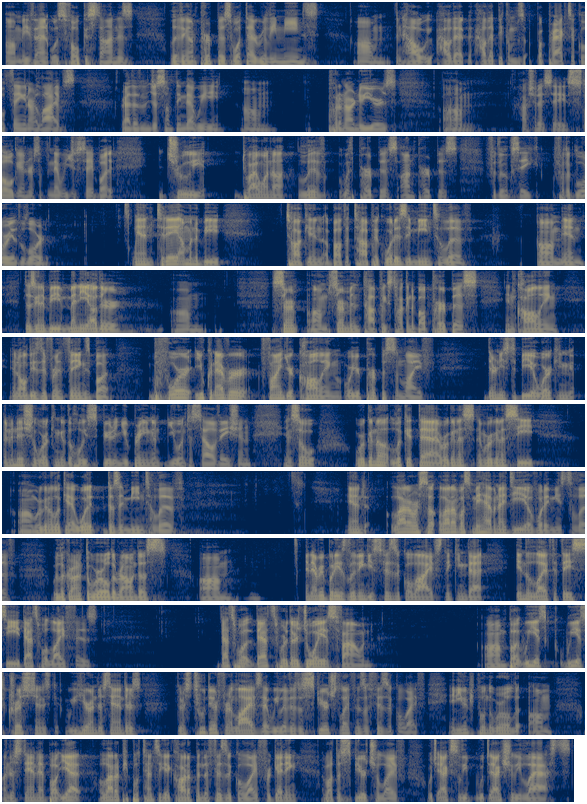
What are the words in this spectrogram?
um, event was focused on: is living on purpose, what that really means, um, and how how that how that becomes a practical thing in our lives, rather than just something that we um, put on our New Year's, um, how should I say, slogan or something that we just say. But truly, do I want to live with purpose, on purpose, for the sake, for the glory of the Lord? And today I'm going to be talking about the topic: What does it mean to live? Um, and there's going to be many other um, ser- um, sermon topics talking about purpose and calling and all these different things. But before you can ever find your calling or your purpose in life, there needs to be a working, an initial working of the Holy Spirit, and you bringing you into salvation. And so, we're gonna look at that, we're gonna and we're gonna see, um, we're gonna look at what does it mean to live. And a lot of us, a lot of us may have an idea of what it means to live. We look around at the world around us, um, and everybody is living these physical lives, thinking that in the life that they see, that's what life is. That's what that's where their joy is found. Um, but we as we as Christians, we here understand that there's there's two different lives that we live. There's a spiritual life and there's a physical life. And even people in the world um, understand that. But yet, a lot of people tend to get caught up in the physical life, forgetting about the spiritual life, which actually which actually lasts.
